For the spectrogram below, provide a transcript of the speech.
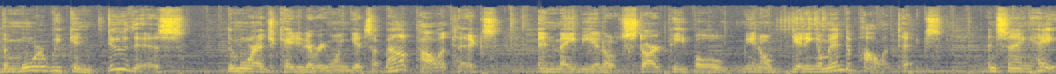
the more we can do this, the more educated everyone gets about politics and maybe it'll start people, you know, getting them into politics and saying, hey,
